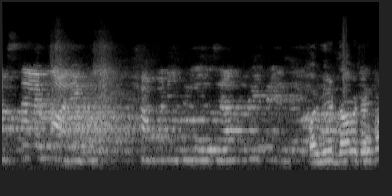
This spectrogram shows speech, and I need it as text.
আসসালামু আলাইকুম সম্মানিত যাত্রীবৃন্দ কয় মিনিট দাঁড়াবে ট্রেনটা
